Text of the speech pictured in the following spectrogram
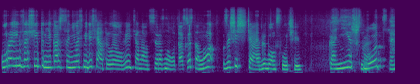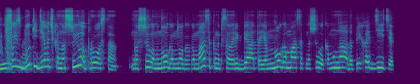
уровень защиты, мне кажется, не 80-й level. Видите, она вот все равно вот так это, но защищает в любом случае. Конечно. Вот конечно. в Фейсбуке девочка нашила просто нашила много-много масок и написала, ребята, я много масок нашила, кому надо, приходите.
